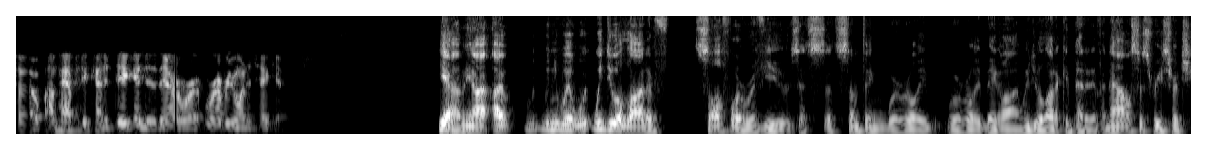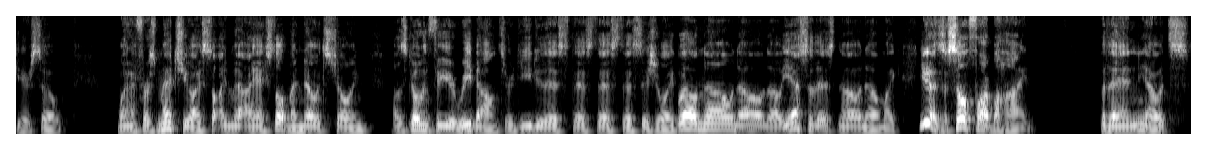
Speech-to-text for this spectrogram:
So I'm happy to kind of dig into there wherever you want to take it. Yeah. I mean, I we do a lot of software reviews. That's that's something we're really we're really big on. We do a lot of competitive analysis research here. So when I first met you, I saw I, I still have my notes showing I was going through your rebalancer. Do you do this, this, this, this? You're like, "Well, no, no, no. Yes to this. No, no." I'm like, "You guys are so far behind." But then you know it's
